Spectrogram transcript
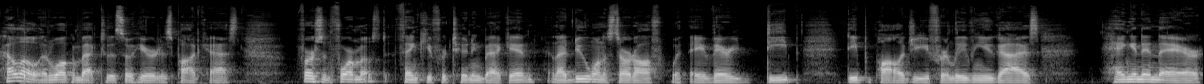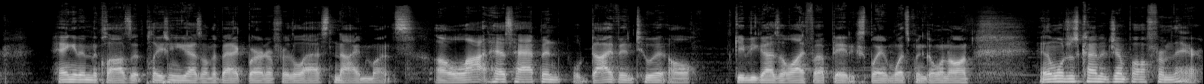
Hello, and welcome back to the So Here It Is podcast. First and foremost, thank you for tuning back in. And I do want to start off with a very deep, deep apology for leaving you guys hanging in the air, hanging in the closet, placing you guys on the back burner for the last nine months. A lot has happened. We'll dive into it. I'll give you guys a life update, explain what's been going on and we'll just kind of jump off from there.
